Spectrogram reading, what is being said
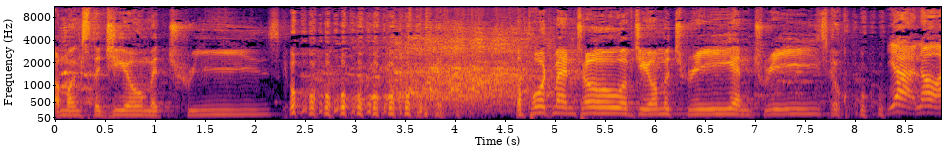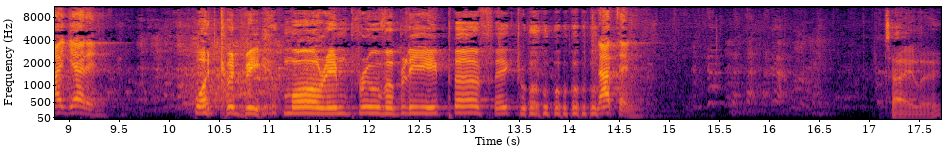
amongst the geometrees. A portmanteau of geometry and trees. Yeah, no, I get it. What could be more improvably perfect? Nothing. Tyler,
